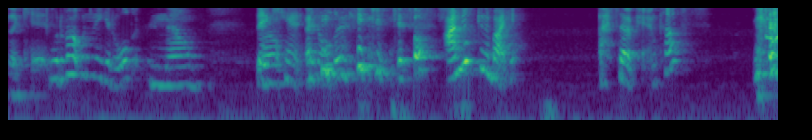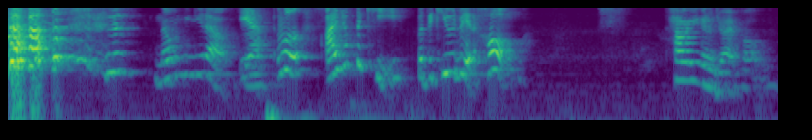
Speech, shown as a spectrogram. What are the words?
the kid. What about when they get older? No, They well, can't get older. they can get off. I'm just gonna buy a set of handcuffs. Just no one can get out. so- Yeah. Well, I'd have the key, but the key would be at home. How are you gonna drive home?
